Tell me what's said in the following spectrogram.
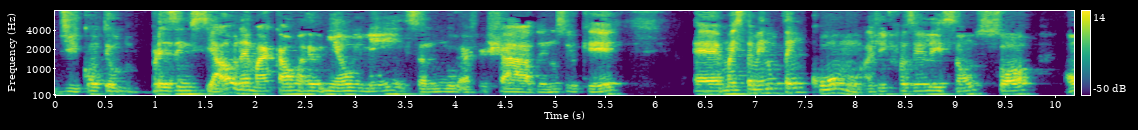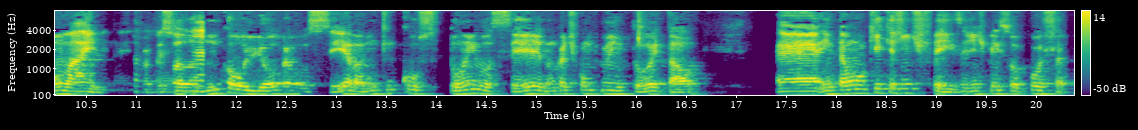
de conteúdo presencial, né? Marcar uma reunião imensa num lugar fechado e não sei o quê. É, mas também não tem como a gente fazer eleição só online. Né? Tipo, a pessoa ela nunca olhou para você, ela nunca encostou em você, nunca te cumprimentou e tal. É, então, o que, que a gente fez? A gente pensou, poxa,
